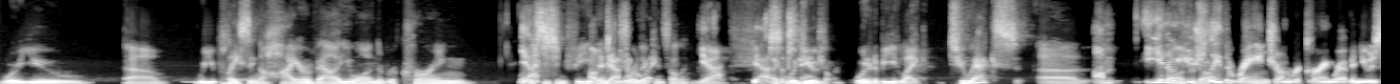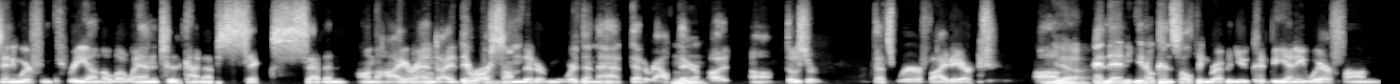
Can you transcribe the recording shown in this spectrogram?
were you uh, were you placing a higher value on the recurring yes. licensing fee oh, than definitely. you were the consulting? Yeah, yeah. Like, would you would it be like two x? Uh, um, you know, usually the range on recurring revenue is anywhere from three on the low end to kind of six, seven on the higher oh. end. I, there are mm. some that are more than that that are out there, mm. but um, those are that's rarefied air. Um, yeah. And then you know, consulting revenue could be anywhere from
